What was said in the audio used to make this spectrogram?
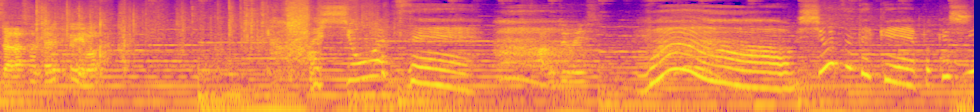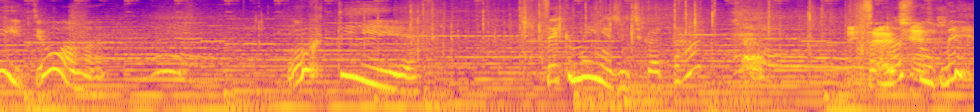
Зараз ми це відкриємо. А що це? А ну дивись. Вау! Що це таке? Покажи, Тьома. Ух ти! Це книжечка, так? І це чи Наступний.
